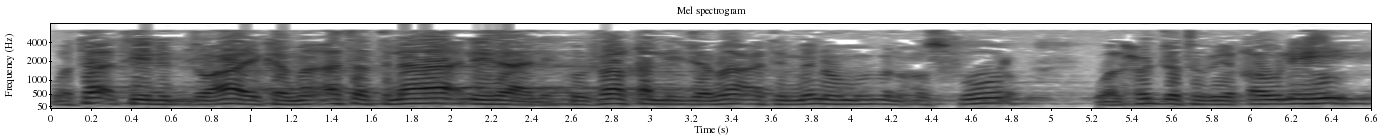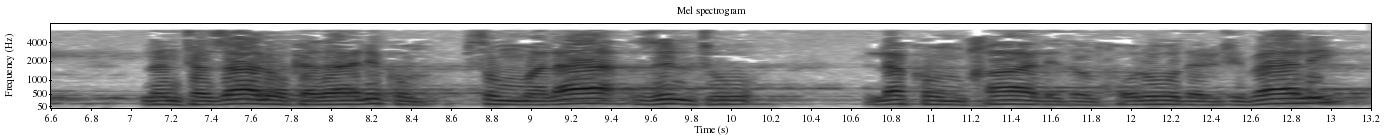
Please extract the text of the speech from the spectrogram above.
وتأتي للدعاء كما أتت لا لذلك وفاقا لجماعة منهم ابن عصفور والحجة في قوله لن تزالوا كذلكم ثم لا زلت لكم خالدا خلود الجبال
